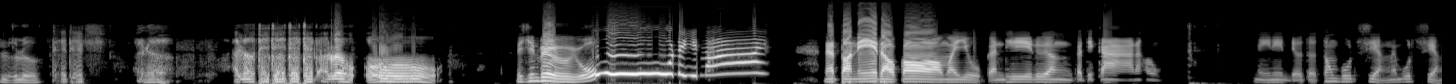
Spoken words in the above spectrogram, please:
ฮัลโหลเทสเทสฮัลโหลฮัลโหลเทสเทสเทสเทฮัลโหลโอ้ได้ยินไหมเอ่ยโอ้ได้ยินไหมนะตอนนี้เราก็มาอยู่กันที่เรื่องกติกานะครับนี่นี่เดี๋ยวเดี๋ยวต้องบูตเสียงนะบูตเสียง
